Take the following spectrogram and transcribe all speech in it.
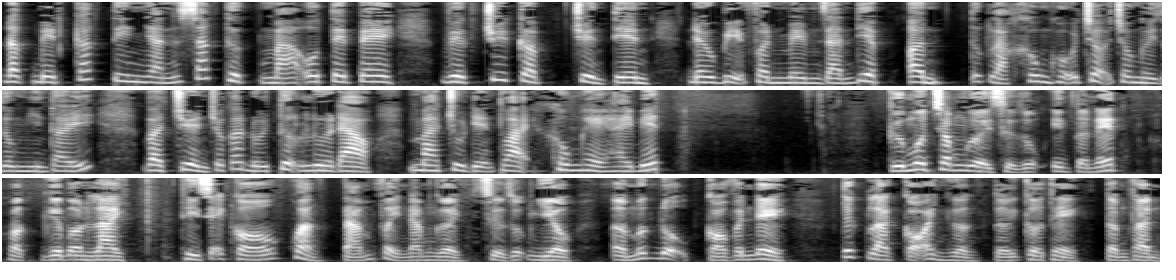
Đặc biệt các tin nhắn xác thực mã OTP, việc truy cập, chuyển tiền đều bị phần mềm gián điệp ẩn, tức là không hỗ trợ cho người dùng nhìn thấy, và chuyển cho các đối tượng lừa đảo mà chủ điện thoại không hề hay biết. Cứ 100 người sử dụng Internet hoặc game online thì sẽ có khoảng 8,5 người sử dụng nhiều ở mức độ có vấn đề, tức là có ảnh hưởng tới cơ thể, tâm thần.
